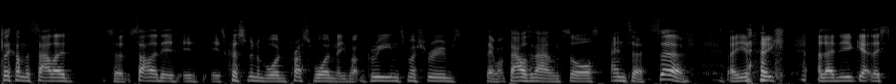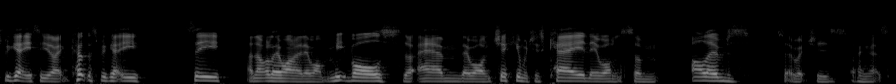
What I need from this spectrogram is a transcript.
click on the salad. So the salad is, is, is customer number one, press one, you've got greens, mushrooms, they want Thousand Island sauce, enter, serve. And you like and then you get the spaghetti. So you like cut the spaghetti, C, and then what do they want? They want meatballs, so M, they want chicken, which is K, they want some olives, so which is I think that's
